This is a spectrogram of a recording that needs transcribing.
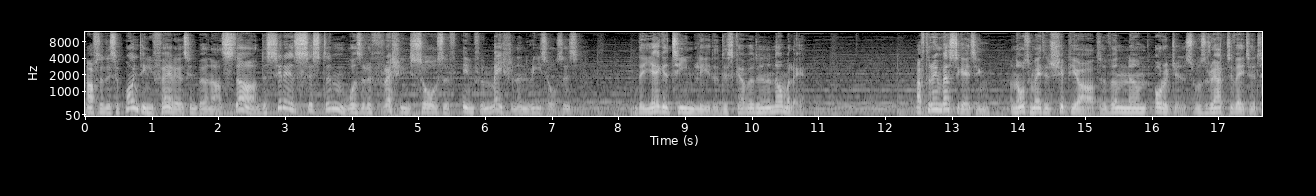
After disappointing failures in Barnard's star, the Sirius system was a refreshing source of information and resources. The Jaeger team leader discovered an anomaly. After investigating, an automated shipyard of unknown origins was reactivated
